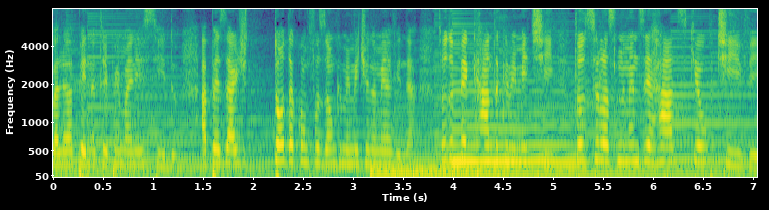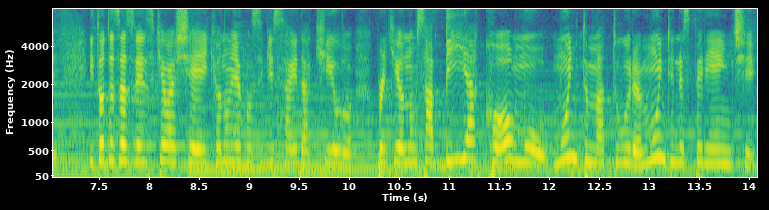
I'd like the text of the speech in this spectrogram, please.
valeu a pena ter permanecido. Apesar de toda a confusão que eu me meti na minha vida, todo o pecado que eu me meti, todos os relacionamentos errados que eu tive, e todas as vezes que eu achei que eu não ia conseguir sair daquilo, porque eu não sabia como, muito matura, muito inexperiente,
